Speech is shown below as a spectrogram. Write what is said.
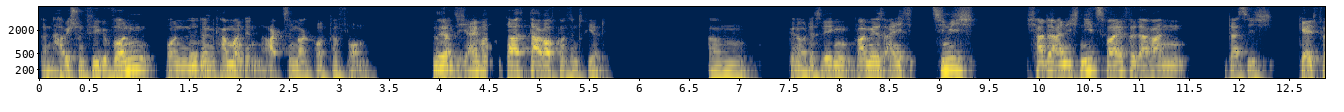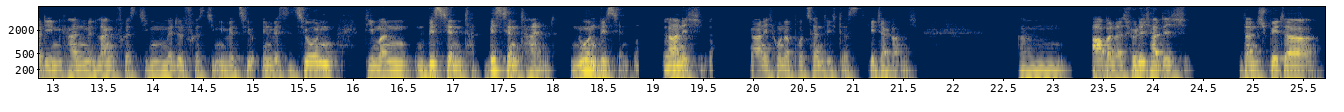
dann habe ich schon viel gewonnen und mhm. dann kann man den Aktienmarkt outperformen. Wenn ja. man sich einfach da, darauf konzentriert. Ähm, genau, deswegen war mir das eigentlich ziemlich, ich hatte eigentlich nie Zweifel daran, dass ich Geld verdienen kann mit langfristigen, mittelfristigen Investitionen, die man ein bisschen, bisschen timet. Nur ein bisschen. Gar mhm. nicht, gar nicht hundertprozentig, das geht ja gar nicht. Ähm, aber natürlich hatte ich dann später,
